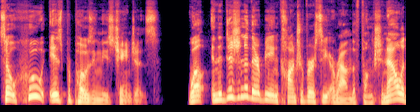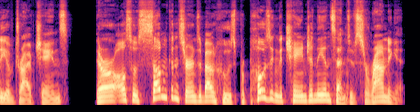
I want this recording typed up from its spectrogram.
So, who is proposing these changes? Well, in addition to there being controversy around the functionality of drive chains, there are also some concerns about who's proposing the change and the incentives surrounding it.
